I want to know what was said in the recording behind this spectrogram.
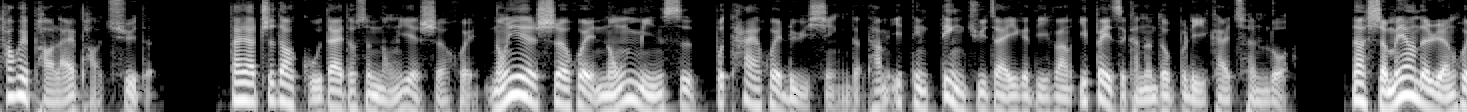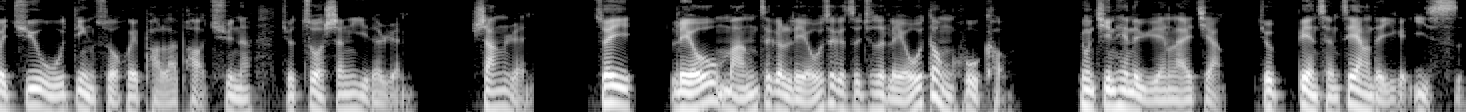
他会跑来跑去的。大家知道，古代都是农业社会，农业社会农民是不太会旅行的，他们一定定居在一个地方，一辈子可能都不离开村落。那什么样的人会居无定所，会跑来跑去呢？就做生意的人、商人。所以“流氓”这个“流”这个字就是流动户口，用今天的语言来讲，就变成这样的一个意思。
